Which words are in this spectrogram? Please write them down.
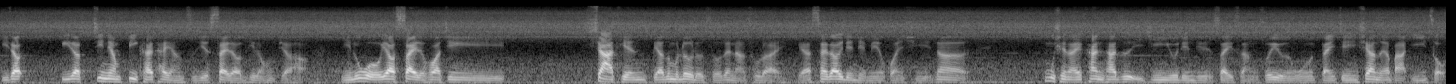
移到。比较尽量避开太阳，直接晒到的地方会比较好。你如果要晒的话，建议夏天不要这么热的时候再拿出来，给它晒到一点点没有关系。那目前来看，它是已经有点点晒伤，所以我们等一下呢要把它移走。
